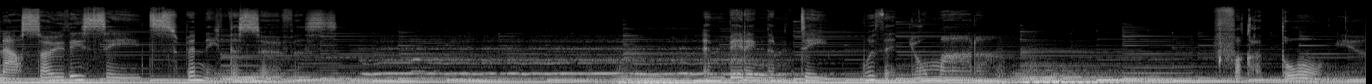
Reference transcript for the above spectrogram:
Now sow these seeds beneath the surface, embedding them deep within your mara. Whakatongia.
